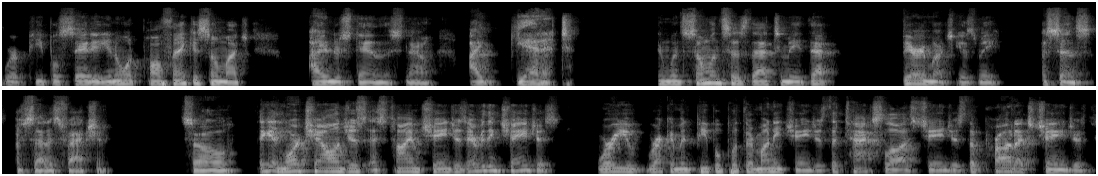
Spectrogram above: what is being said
where people say to you, you know what, Paul, thank you so much. I understand this now. I get it. And when someone says that to me, that very much gives me a sense of satisfaction. So again, more challenges as time changes, everything changes. Where you recommend people put their money changes, the tax laws changes, the products changes,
